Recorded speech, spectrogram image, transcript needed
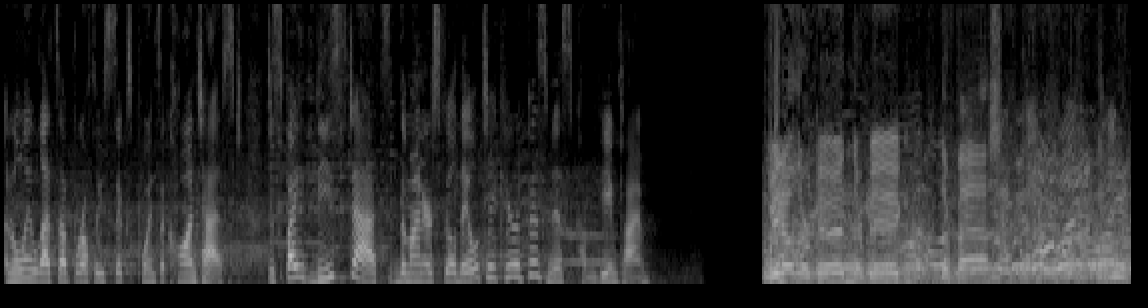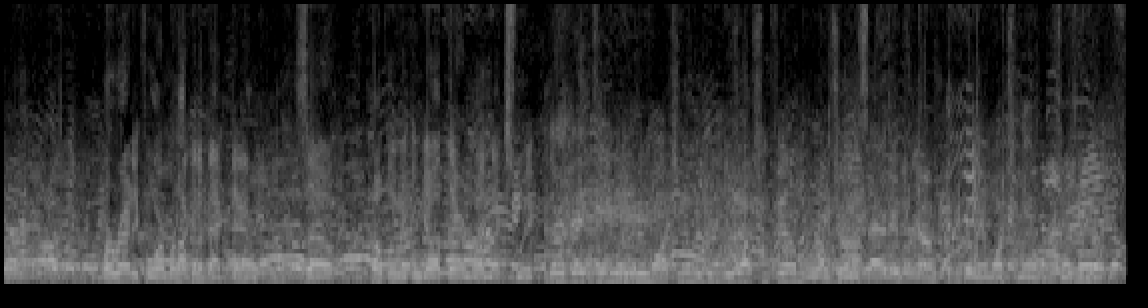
and only lets up roughly six points a contest. Despite these stats, the Miners feel they will take care of business come game time. We know they're good and they're big, they're fast. We're ready for them. We're not going to back down. So hopefully we can go up there and win next week. They're a great team. We've been watching them. We've been watching film. I'm sure this Saturday we're going to go in and watch them more and see what they.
